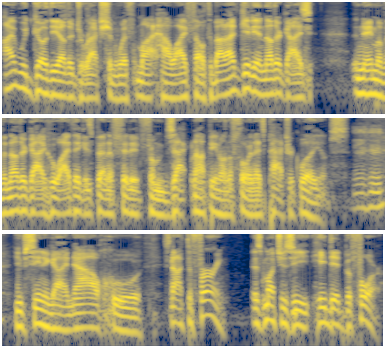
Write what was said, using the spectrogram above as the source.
I would go the other direction with my how I felt about it. I'd give you another guy's the name of another guy who I think has benefited from Zach not being on the floor, and that's Patrick Williams. Mhm. You've seen a guy now who is not deferring as much as he, he did before.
